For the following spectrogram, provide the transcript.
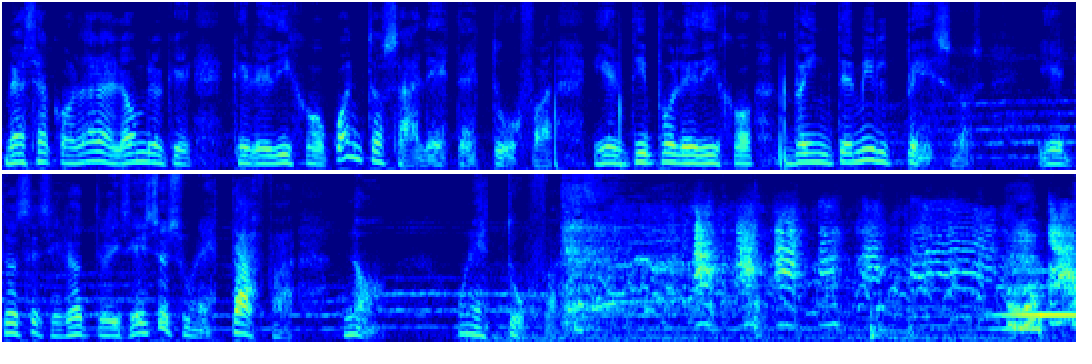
Me hace acordar al hombre que, que le dijo, ¿cuánto sale esta estufa? Y el tipo le dijo, 20 mil pesos. Y entonces el otro dice, eso es una estafa. No, una estufa.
